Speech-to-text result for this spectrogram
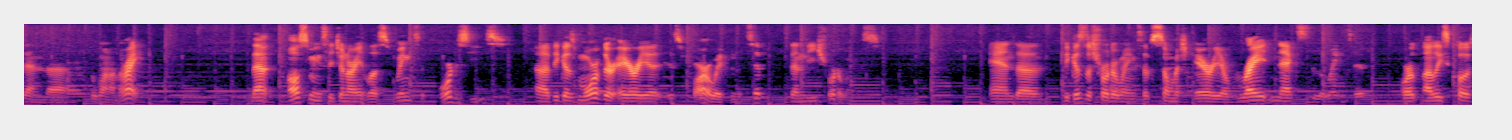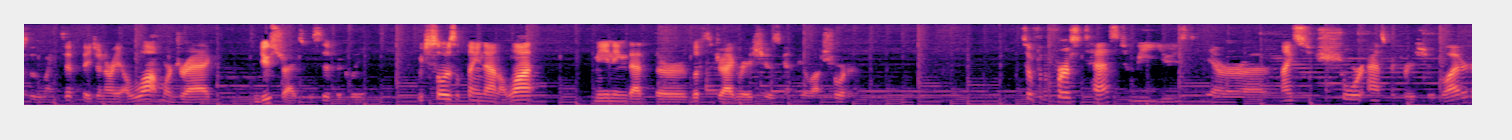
than the, the one on the right. That also means they generate less wingtip vortices, uh, because more of their area is far away from the tip than the shorter wings. And uh, because the shorter wings have so much area right next to the wingtip, or at least close to the wingtip, they generate a lot more drag, induced drag specifically, which slows the plane down a lot, meaning that their lift to drag ratio is going to be a lot shorter. So for the first test, we used our uh, nice short aspect ratio glider,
